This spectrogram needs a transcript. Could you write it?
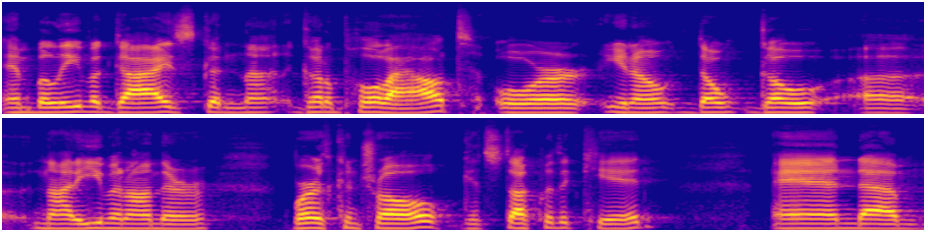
and believe a guy's gonna not gonna pull out, or you know, don't go uh, not even on their birth control, get stuck with a kid, and um,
